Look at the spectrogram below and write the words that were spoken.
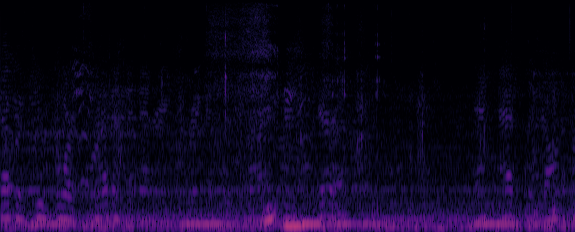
number 247 and entering the ring is Sarah and Ashley Johnson.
